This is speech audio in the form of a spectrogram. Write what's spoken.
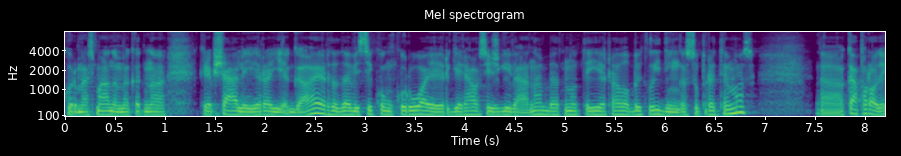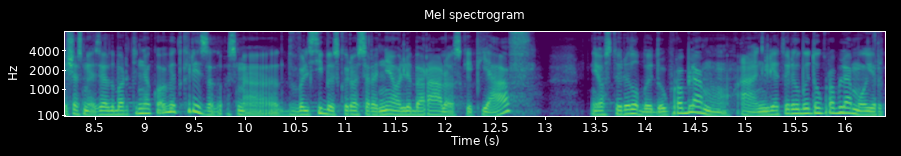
kur mes manome, kad, na, krepšeliai yra jėga ir tada visi konkuruoja ir geriausiai išgyvena, bet, nu, tai yra labai klaidingas supratimas. Ką parodė iš esmės ir dabartinė COVID krizė. Valstybės, kurios yra neoliberalios kaip JAV, jos turi labai daug problemų. Anglija turi labai daug problemų ir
